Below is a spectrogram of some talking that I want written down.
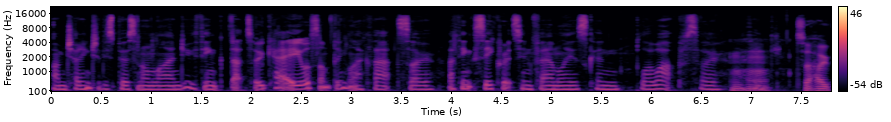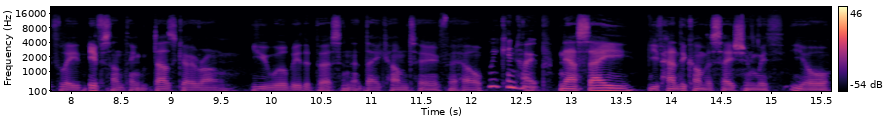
I'm chatting to this person online. Do you think that's okay? Or something like that. So I think secrets in families can blow up. So mm-hmm. So hopefully, if something does go wrong, you will be the person that they come to for help. We can hope. Now, say you've had the conversation with your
